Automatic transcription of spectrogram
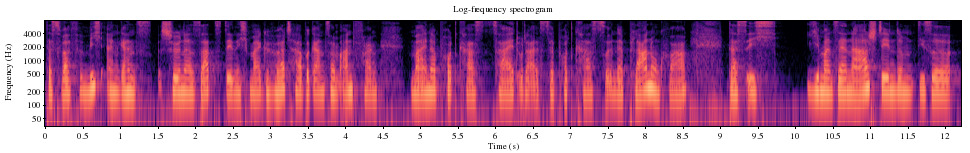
das war für mich ein ganz schöner Satz, den ich mal gehört habe, ganz am Anfang meiner Podcast-Zeit oder als der Podcast so in der Planung war, dass ich jemand sehr nahestehendem diese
